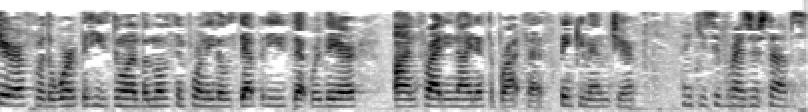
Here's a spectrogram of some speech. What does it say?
sheriff for the work that he's doing, but most importantly, those deputies that were there on Friday night at the Bratfest. Thank you, Madam Chair. Thank you, Supervisor Stubbs.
